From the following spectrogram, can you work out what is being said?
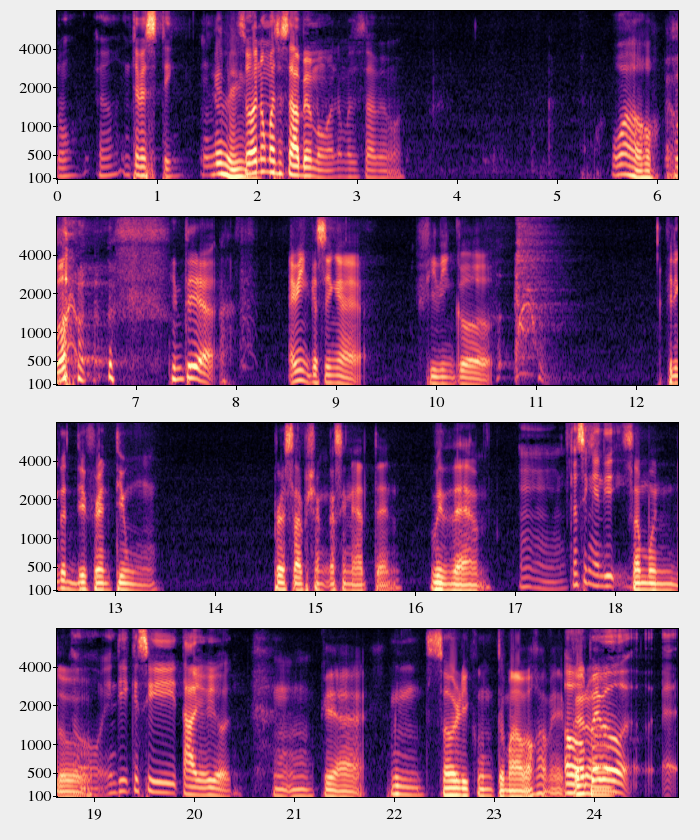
No? Uh, interesting. Ang galing. So, anong masasabi mo? Anong masasabi mo? Wow. Hindi ah. I mean, kasi nga, feeling ko, feeling ko different yung perception kasi natin with them Mm, kasi nga hindi sa mundo. Oo, hindi kasi tayo 'yon. Mm-mm. Kaya, I mean, sorry kung tumawa kami. Oh, pero, pero, eh,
